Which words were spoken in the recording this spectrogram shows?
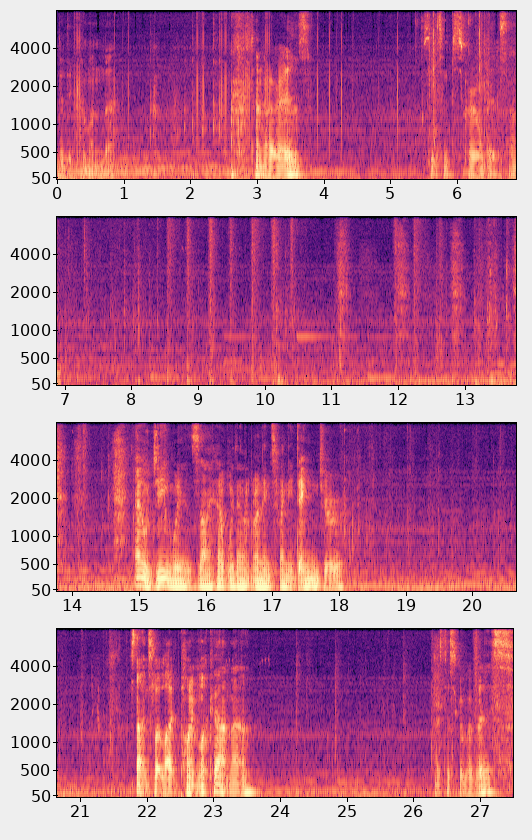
Did it come under? I don't know where it is. Eat some squirrel bits then. Oh gee whiz, I hope we don't run into any danger. starting to look like Point Lookout now. Let's discover this.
